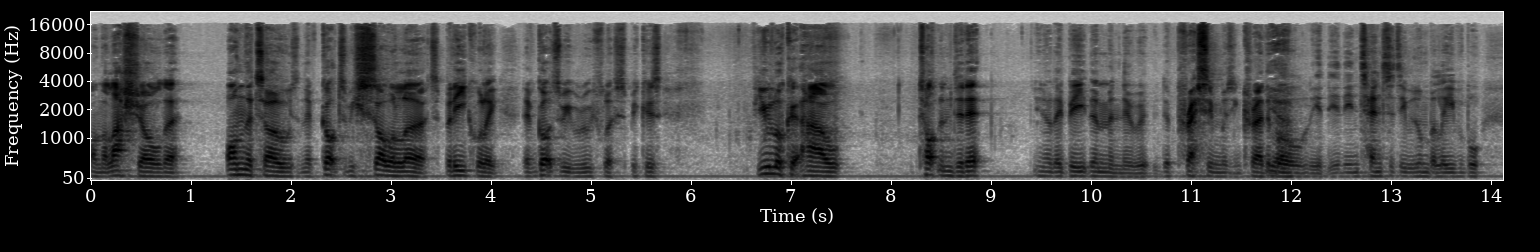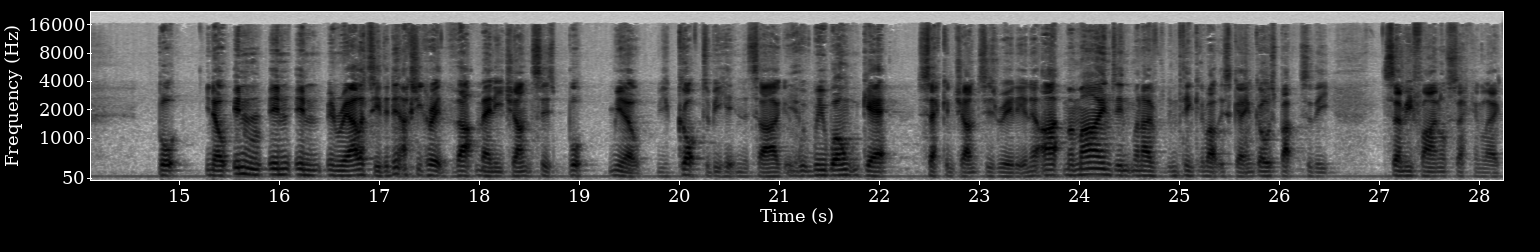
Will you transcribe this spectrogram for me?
on the last shoulder, on the toes, and they've got to be so alert. But equally, they've got to be ruthless because if you look at how Tottenham did it, you know they beat them, and they were, the pressing was incredible. The, the, the intensity was unbelievable. But you know, in, in in in reality, they didn't actually create that many chances. But you know, you've got to be hitting the target. Yeah. We, we won't get second chances really. And I, my mind, in, when I've been thinking about this game, goes back to the semi-final second leg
